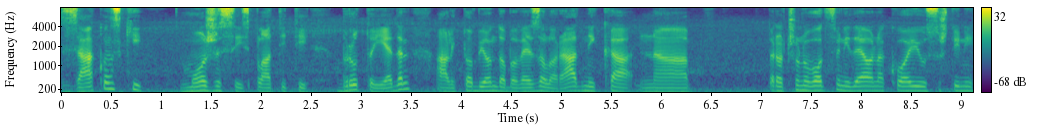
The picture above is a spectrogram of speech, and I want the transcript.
Zakonski može se isplatiti bruto 1, ali to bi onda obavezalo radnika na računovodstveni deo na koji u suštini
